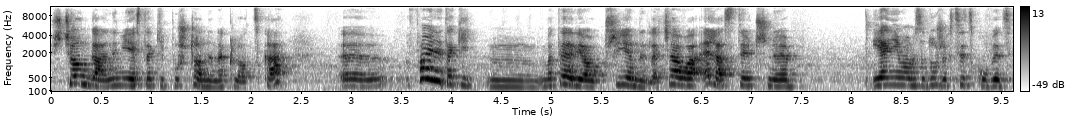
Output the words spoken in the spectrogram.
ściągany, nie jest taki puszczony na klocka. Fajny taki mm, materiał, przyjemny dla ciała, elastyczny. Ja nie mam za dużych cycków, więc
